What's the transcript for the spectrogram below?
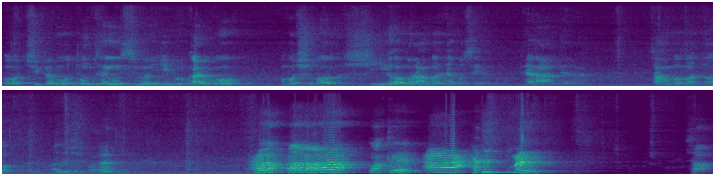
어, 집에 뭐 동생이 있으면 이불 깔고 한번 시범, 시험을 한번 해보세요. 되나 안 되나. 자, 한 번만 더. 아저씨 발. 아, 아, 아! 꽉 해. 아, 아저씨 빨! 자,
